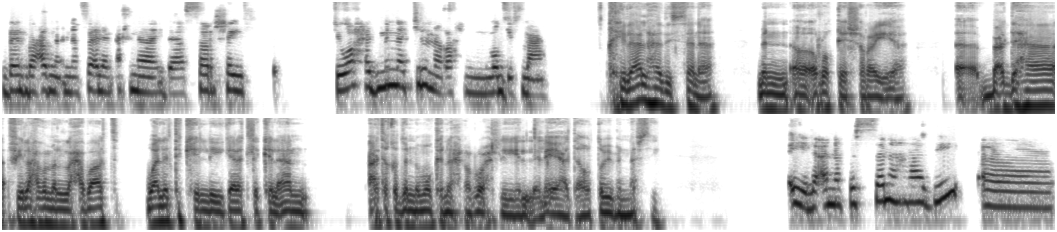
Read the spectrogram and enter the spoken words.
بين بعضنا إنه فعلا إحنا إذا صار شيء في واحد منا كلنا راح نوقف معه. خلال هذه السنة من الرقية الشرعية بعدها في لحظة من اللحظات والدتك اللي قالت لك الآن أعتقد أنه ممكن إحنا نروح للعيادة أو الطبيب النفسي. إي لأن في السنة هذه آه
